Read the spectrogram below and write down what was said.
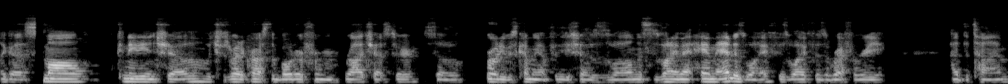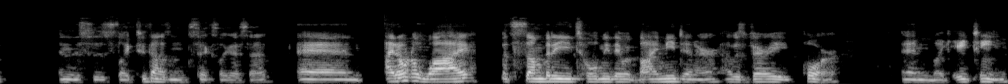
like a small Canadian show, which was right across the border from Rochester. So Brodie was coming up for these shows as well, and this is when I met him and his wife. His wife was a referee at the time, and this is like 2006, like I said. And I don't know why, but somebody told me they would buy me dinner. I was very poor and like 18.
